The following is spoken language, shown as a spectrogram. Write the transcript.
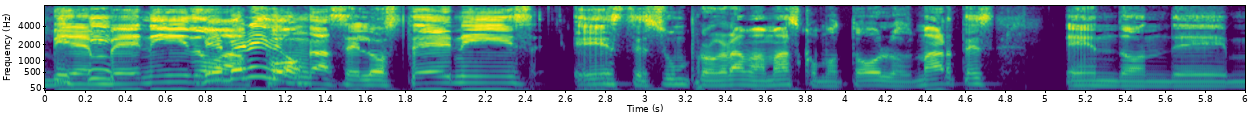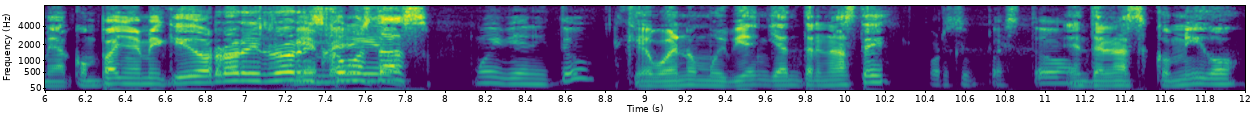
Bienvenido, Bienvenido. a Póngase los tenis. Este es un programa más como todos los martes en donde me acompaña mi querido Rory. Roris, ¿cómo estás? Muy bien, ¿y tú? Qué bueno, muy bien. ¿Ya entrenaste? Por supuesto. ¿Entrenaste conmigo?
